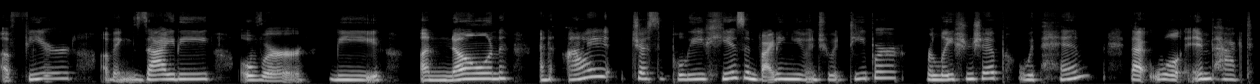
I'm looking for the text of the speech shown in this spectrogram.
of fear, of anxiety over the unknown. And I just believe He is inviting you into a deeper relationship with Him that will impact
